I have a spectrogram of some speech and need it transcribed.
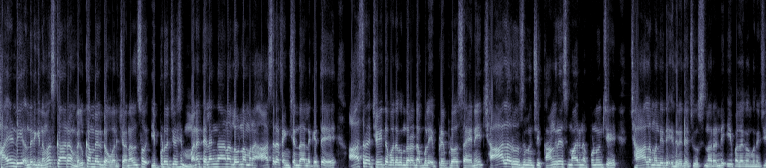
హాయ్ అండి అందరికీ నమస్కారం. Welcome back to our channel so ఇప్పుడు వచ్చేసి మన తెలంగాణలో ఉన్న మన ఆసరా పెన్షన్ దారులకైతే ఆసరా చేయుత పథకం ద్వారా డబ్బులు ఎప్పుడెప్పుడు వస్తాయని చాలా రోజుల నుంచి కాంగ్రెస్ మారినప్పటి నుంచి చాలా మంది అయితే ఎదురైతే చూస్తున్నారండి ఈ పథకం గురించి.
